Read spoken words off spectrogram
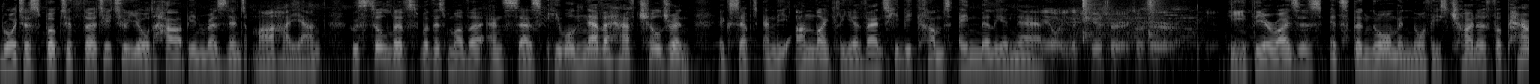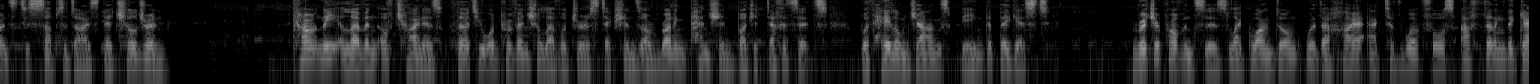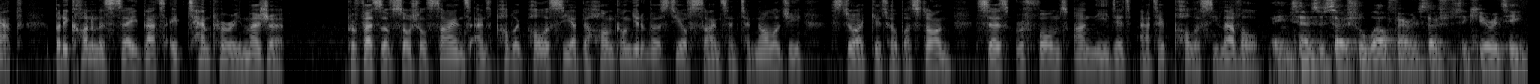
Reuters spoke to 32-year-old Harbin resident Ma Haiyang, who still lives with his mother and says he will never have children, except in the unlikely event he becomes a millionaire. He theorizes it's the norm in northeast China for parents to subsidize their children. Currently, 11 of China's 31 provincial level jurisdictions are running pension budget deficits, with Heilongjiang's being the biggest. Richer provinces like Guangdong with a higher active workforce are filling the gap, but economists say that's a temporary measure. Professor of Social Science and Public Policy at the Hong Kong University of Science and Technology, Stuart Gietel-Basten, says reforms are needed at a policy level. In terms of social welfare and social security,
